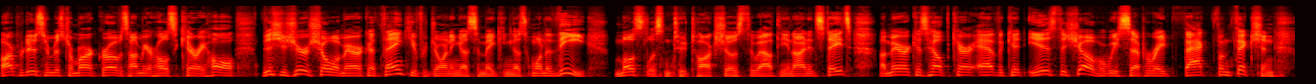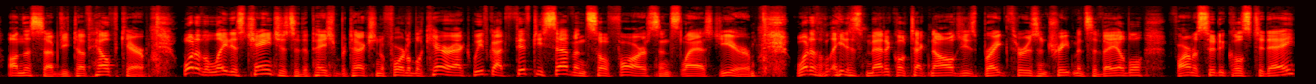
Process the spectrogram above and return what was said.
Our producer, Mr. Mark Groves, I'm your host, Cary Hall. This is your show, America. Thank you for joining us and making us one of the most listened to talk shows throughout the United States. America's Healthcare Advocate is the show where we separate fact from fiction on the subject of healthcare. What are the latest changes to the Patient Protection Affordable Care Act? We've got 57 so far since last year. What are the latest medical technologies, breakthroughs, and treatments available? Pharmaceuticals today.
